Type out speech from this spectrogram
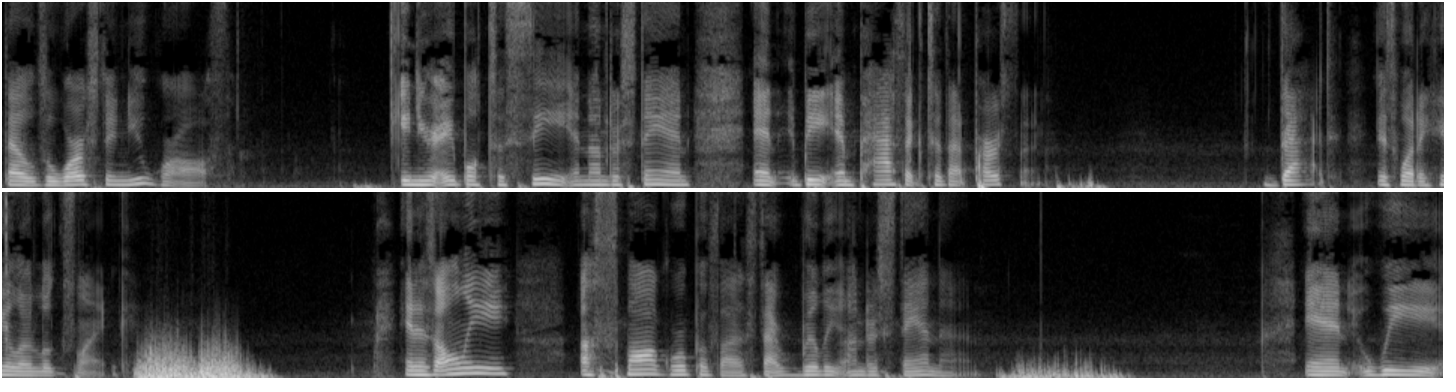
that was worse than you were off and you're able to see and understand and be empathic to that person. That is what a healer looks like. And it's only a small group of us that really understand that. And we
